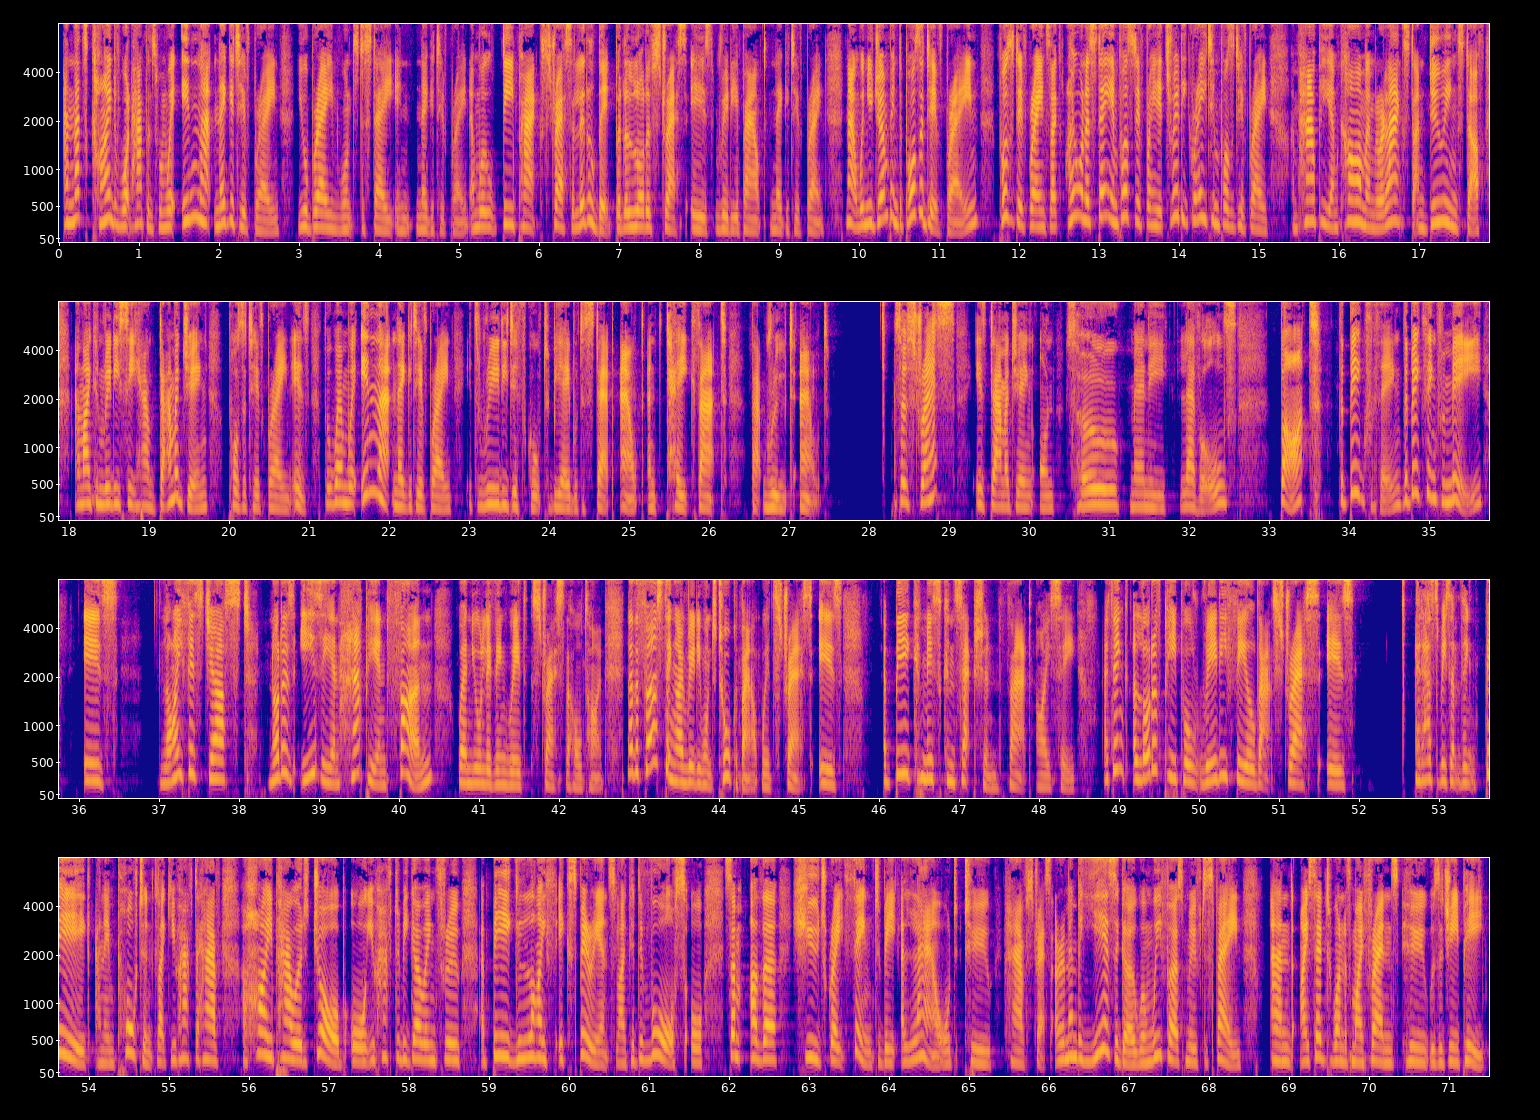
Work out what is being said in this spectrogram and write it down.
And that's kind of what happens when we're in that negative brain. Your brain wants to stay in negative brain and we'll depack stress a little bit, but a lot of stress is really about negative brain. Now, when you jump into positive brain, positive brain's like, I want to stay in positive brain. It's really great in positive brain. I'm happy. I'm calm. I'm relaxed. I'm doing stuff. And I can really see how damaging positive brain is. But when we're in that negative brain, it's really difficult to be able to step out and take that, that route out. So stress is damaging on so many levels. But the big thing, the big thing for me is life is just not as easy and happy and fun when you're living with stress the whole time. Now, the first thing I really want to talk about with stress is a big misconception that I see. I think a lot of people really feel that stress is it has to be something big and important, like you have to have a high powered job or you have to be going through a big life experience like a divorce or some other huge great thing to be allowed to have stress. I remember years ago when we first moved to Spain and I said to one of my friends who was a GP,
